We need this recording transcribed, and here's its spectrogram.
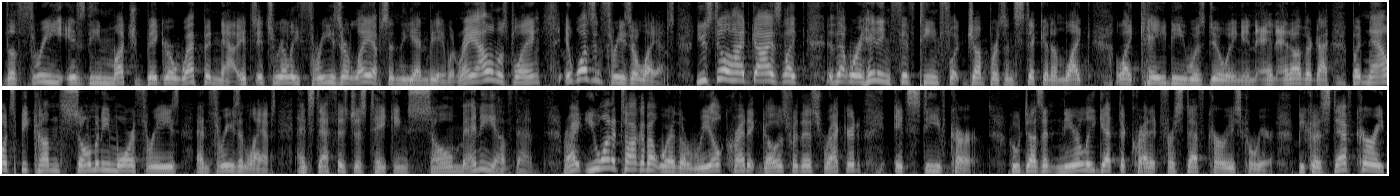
the 3 is the much bigger weapon now. It's it's really threes or layups in the NBA. When Ray Allen was playing, it wasn't threes or layups. You still had guys like that were hitting 15 foot jumpers and sticking them like like KD was doing and, and, and other guys. But now it's become so many more threes and threes and layups. And Steph is just taking so many of them. Right? You want to talk about where the real credit goes for this record? It's Steve Kerr, who doesn't nearly get the credit for Steph Curry's career. Because Steph Curry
